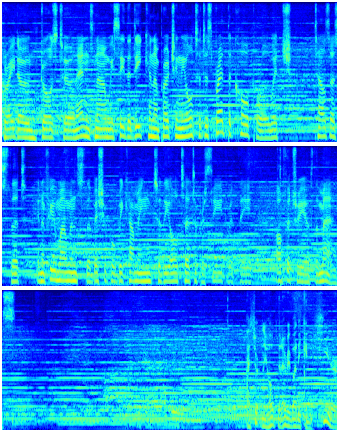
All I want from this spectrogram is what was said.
credo draws to an end now, we see the deacon approaching the altar to spread the corporal, which tells us that in a few moments the bishop will be coming to the altar to proceed with the offertory of the Mass. I certainly hope that everybody can hear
